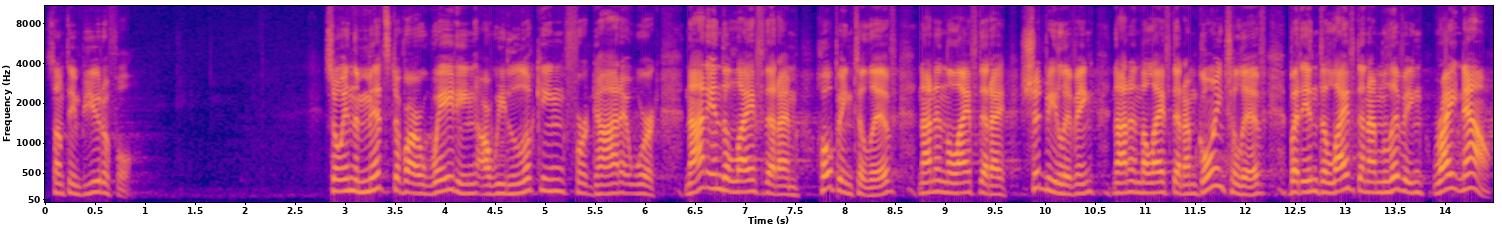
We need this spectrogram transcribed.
something beautiful. So, in the midst of our waiting, are we looking for God at work? Not in the life that I'm hoping to live, not in the life that I should be living, not in the life that I'm going to live, but in the life that I'm living right now.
